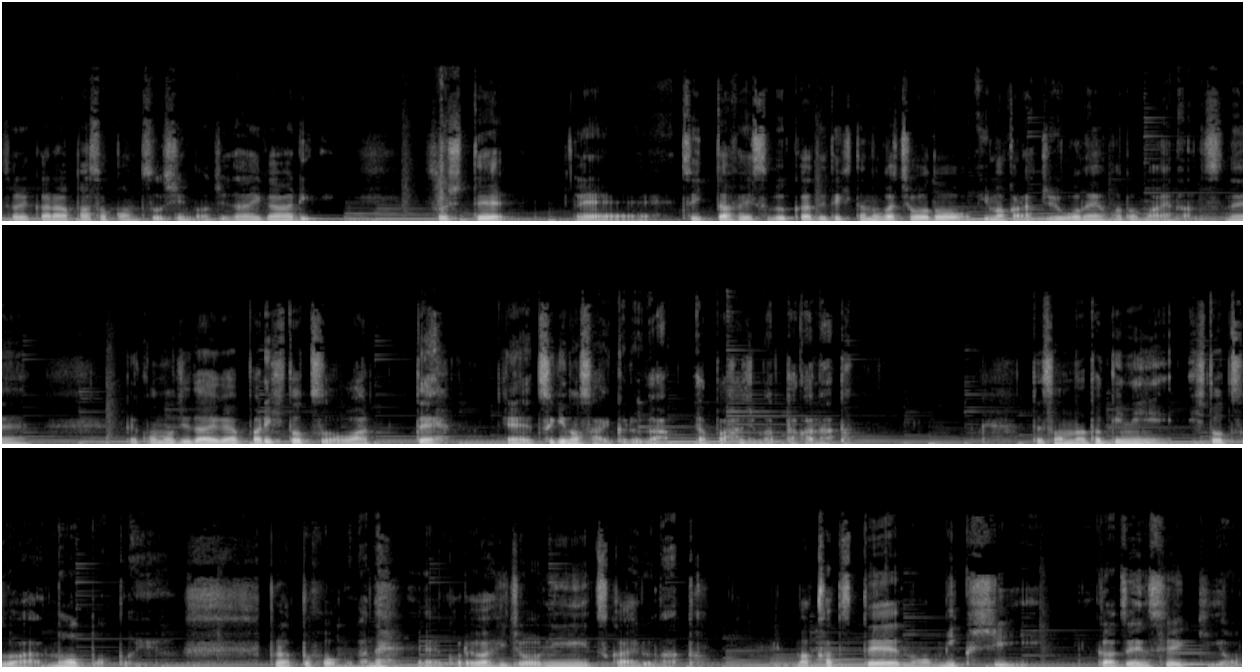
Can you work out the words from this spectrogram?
それからパソコン通信の時代がありそして、えー Twitter、Facebook が出てきたのがちょうど今から15年ほど前なんですね。でこの時代がやっぱり一つ終わって、えー、次のサイクルがやっぱ始まったかなと。でそんな時に一つはノートというプラットフォームがね、えー、これは非常に使えるなと。まあ、かつてのミクシーが全盛期を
